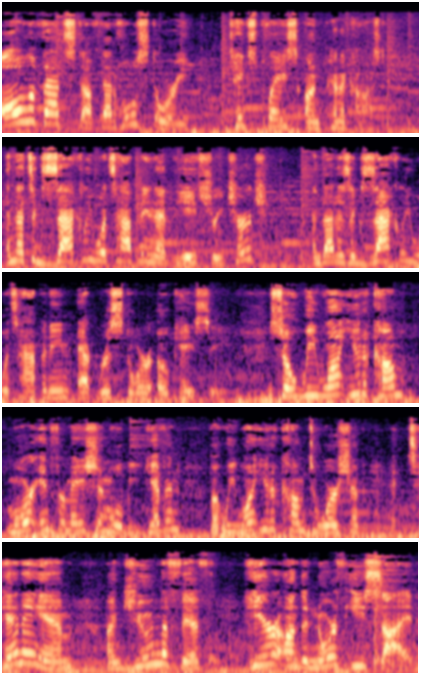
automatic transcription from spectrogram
All of that stuff, that whole story, takes place on Pentecost. And that's exactly what's happening at the 8th Street Church, and that is exactly what's happening at Restore OKC. So we want you to come. More information will be given, but we want you to come to worship at 10 a.m. on June the 5th here on the northeast side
